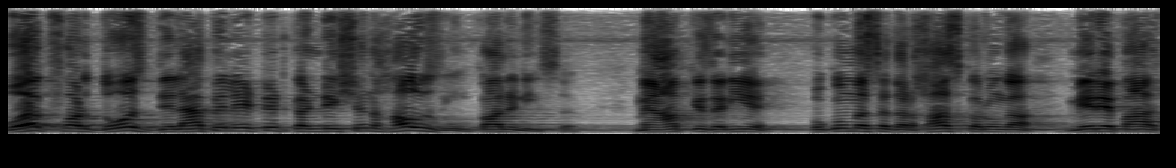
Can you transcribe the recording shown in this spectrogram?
work for those dilapidated condition housing colony sir میں آپ کے ذریعے حکومت سے درخواست کروں گا، میرے پاس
